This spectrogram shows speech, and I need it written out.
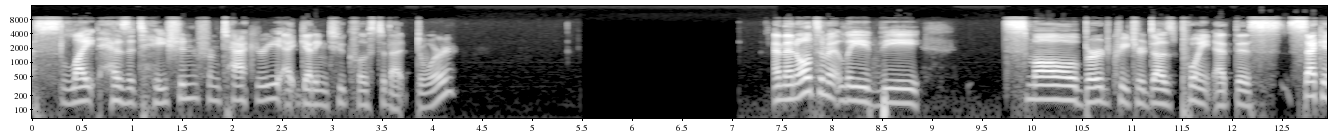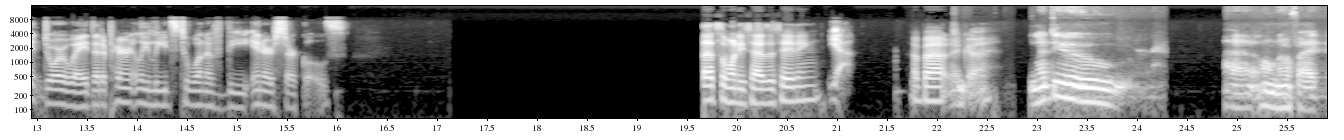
a slight hesitation from Takari at getting too close to that door. And then ultimately the small bird creature does point at this second doorway that apparently leads to one of the inner circles. that's the one he's hesitating Yeah. about. Okay. Can I do? I don't know if I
